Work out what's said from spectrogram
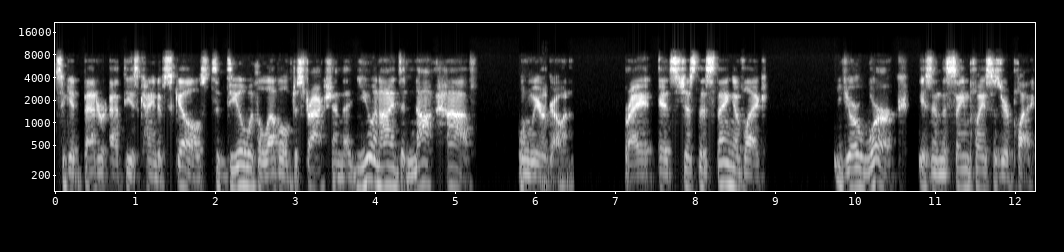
to get better at these kind of skills to deal with a level of distraction that you and I did not have when we were growing up, right? It's just this thing of like, your work is in the same place as your play.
